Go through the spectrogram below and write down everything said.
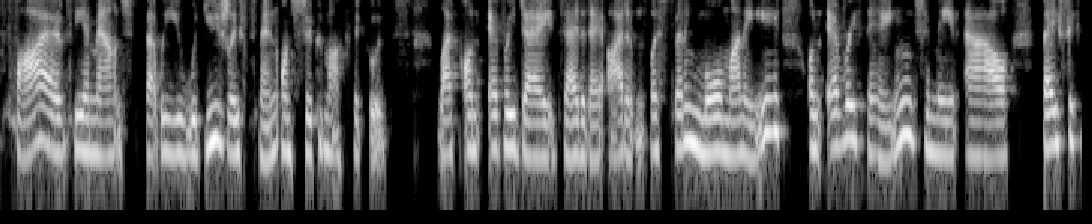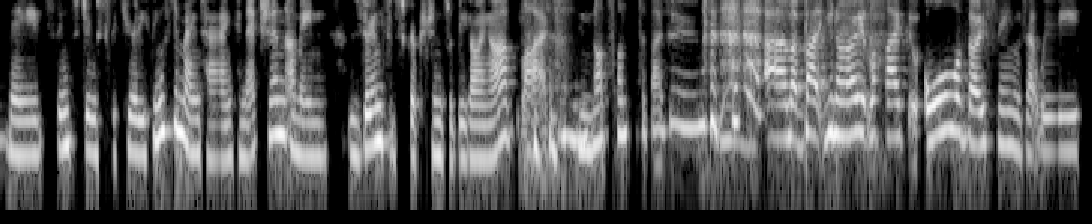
five the amount that we would usually spend on supermarket goods, like on everyday, day to day items. We're spending more money on everything to meet our basic needs, things to do with security, things to maintain connection. I mean, Zoom subscriptions would be going up, like not sponsored by Zoom. um, but, you know, like all of those things that we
